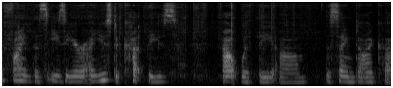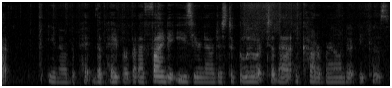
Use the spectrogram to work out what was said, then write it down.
I find this easier. I used to cut these out with the um, the same die cut, you know, the, pa the paper, but I find it easier now just to glue it to that and cut around it because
